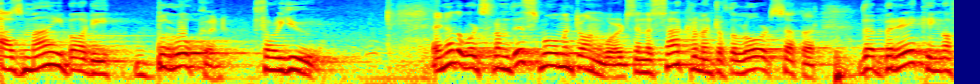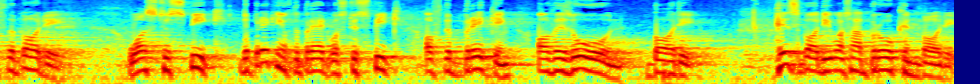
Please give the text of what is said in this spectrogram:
as my body broken for you. In other words, from this moment onwards, in the sacrament of the Lord's Supper, the breaking of the body was to speak, the breaking of the bread was to speak of the breaking of his own body. His body was a broken body.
